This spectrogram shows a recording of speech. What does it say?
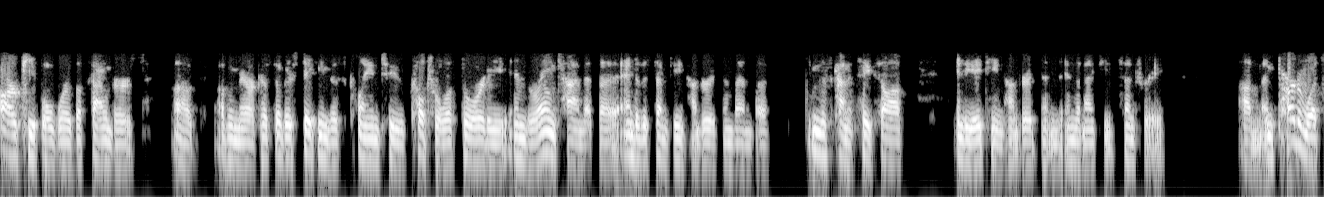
our people were the founders of, of America. So they're staking this claim to cultural authority in their own time at the end of the 1700s, and then the, and this kind of takes off in the 1800s and in the 19th century. Um, and part of what's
